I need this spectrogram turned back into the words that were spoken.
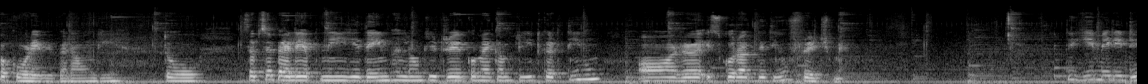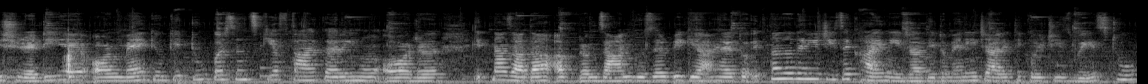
पकोड़े भी बनाऊँगी। तो सबसे पहले अपनी ये दही भल्लों की ट्रे को मैं कंप्लीट करती हूँ और इसको रख देती हूँ फ्रिज में। तो ये मेरी डिश रेडी है और मैं क्योंकि टू पर्सनस की अफ्तार कर रही हूँ और इतना ज़्यादा अब रमज़ान गुजर भी गया है तो इतना ज़्यादा ये चीज़ें खाई नहीं जाती तो मैं नहीं चाह रही थी कोई चीज़ वेस्ट हो।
